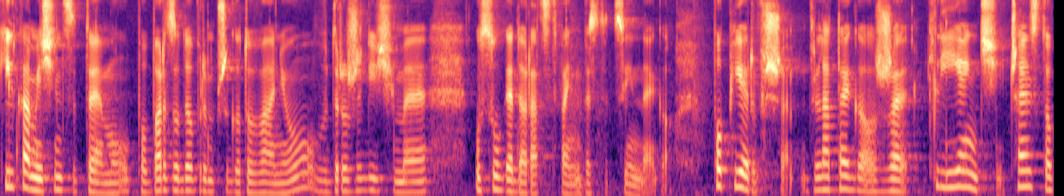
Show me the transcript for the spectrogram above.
kilka miesięcy temu po bardzo dobrym przygotowaniu wdrożyliśmy usługę doradztwa inwestycyjnego? Po pierwsze, dlatego, że klienci często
